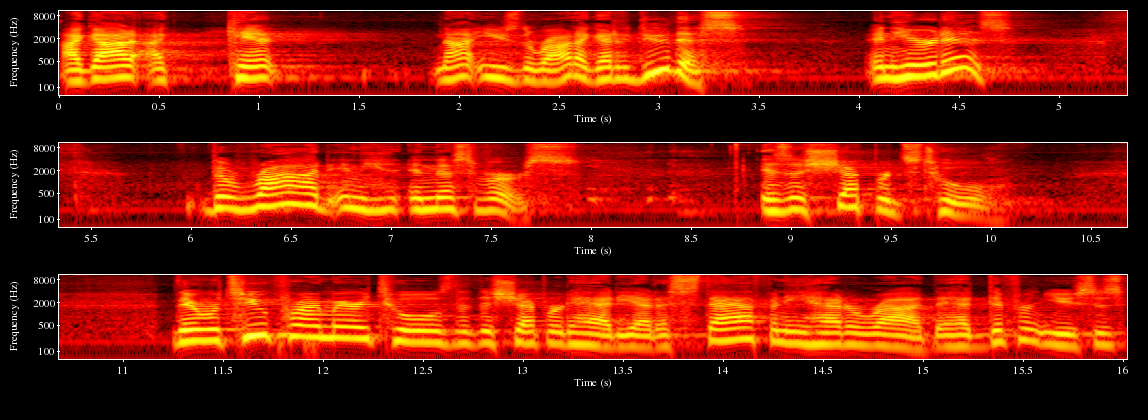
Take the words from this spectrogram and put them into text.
I got I can't not use the rod. I got to do this." And here it is. The rod in, in this verse is a shepherd's tool. There were two primary tools that the shepherd had. He had a staff and he had a rod. They had different uses,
